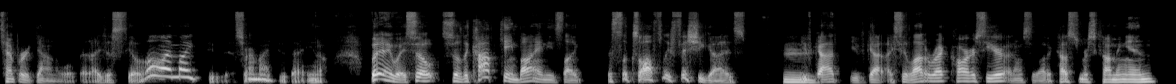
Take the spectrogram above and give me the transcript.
temper it down a little bit. I just feel, oh, I might do this or I might do that, you know. But anyway, so so the cop came by and he's like, "This looks awfully fishy, guys. Mm. You've got you've got. I see a lot of wrecked cars here. I don't see a lot of customers coming in."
